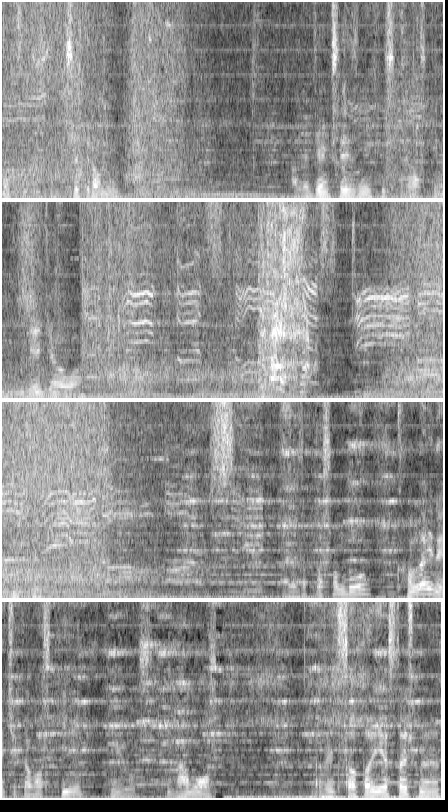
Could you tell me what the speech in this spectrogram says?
No cóż, przykro mi. Ale większość z nich już po prostu nie działa. Zapraszam do kolejnej ciekawostki już na morzu. A więc co to jesteśmy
